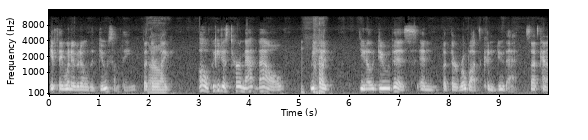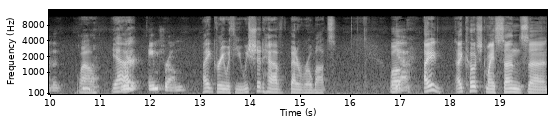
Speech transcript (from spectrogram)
if they wouldn't have been able to do something. But they're Oh. like, oh, if we could just turn that valve, we could, you know, do this. And but their robots couldn't do that. So that's kind of the Wow. Yeah, where I, it came from. I agree with you. We should have better robots. Well, Yeah. I I coached my son's uh,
